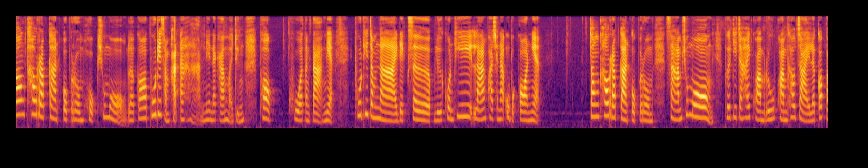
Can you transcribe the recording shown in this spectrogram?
ต้องเข้ารับการอบรม 6 ชั่วโมง แล้วก็ผู้ที่สัมผัสอาหารเนี่ยนะคะ หมายถึงพ่อครัวต่างๆ เนี่ย ผู้ที่จำหน่ายเด็กเสิร์ฟหรือคนที่ล้างภาชนะอุปกรณ์เนี่ย ต้องเข้ารับการอบรม 3 ชั่วโมง เพื่อที่จะให้ความรู้ความเข้าใจ แล้วก็ป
